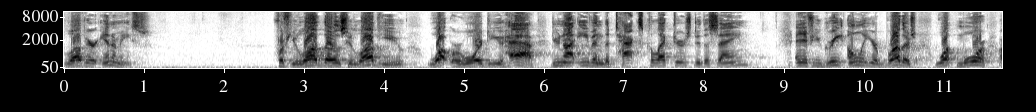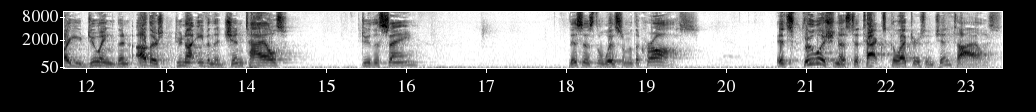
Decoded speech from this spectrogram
love your enemies. For if you love those who love you, what reward do you have? Do not even the tax collectors do the same? And if you greet only your brothers, what more are you doing than others? Do not even the Gentiles do the same? This is the wisdom of the cross. It's foolishness to tax collectors and Gentiles.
